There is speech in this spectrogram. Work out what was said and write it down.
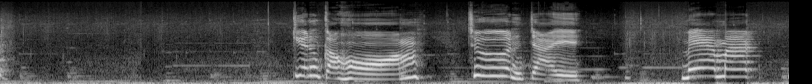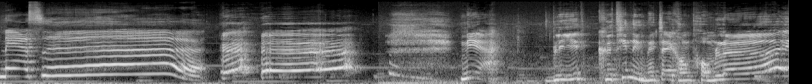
ดกินกะหอม ชื่นใจ แม่มัก แม่ซื้อ เนี่ยบลีดคือที่หนึ่งในใจของผมเลย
